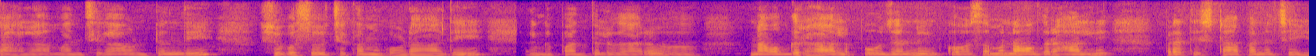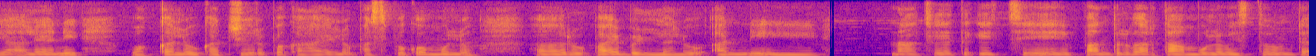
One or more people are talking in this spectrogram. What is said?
చాలా మంచిగా ఉంటుంది. శుభ సూచకము కూడా అది. ఇంకా పంతులు గారు నవగ్రహాల పూజని కోసము నవగ్రహాలని ప్రతిష్టాపన చేయాలి అని ఒక్కలు ఖర్జూరపు కాయలు పసుపు కొమ్ములు రూపాయి బిళ్ళలు అన్నీ నా చేతికి ఇచ్చి పంతులు గారు తాంబూలం ఇస్తూ ఉంటే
